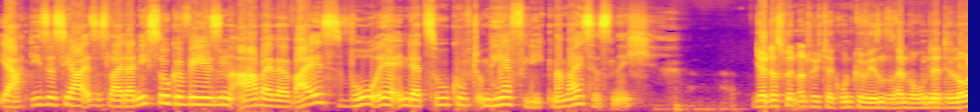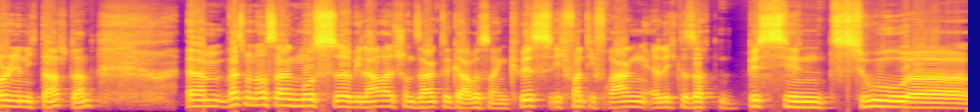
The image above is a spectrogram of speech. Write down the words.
Ja, dieses Jahr ist es leider nicht so gewesen, aber wer weiß, wo er in der Zukunft umherfliegt. Man weiß es nicht. Ja, das wird natürlich der Grund gewesen sein, warum der DeLorean nicht da stand. Ähm, was man auch sagen muss, äh, wie Lara schon sagte, gab es ein Quiz. Ich fand die Fragen ehrlich gesagt ein bisschen zu äh,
